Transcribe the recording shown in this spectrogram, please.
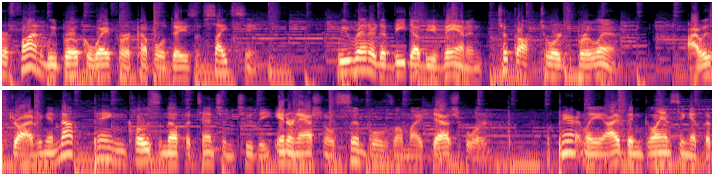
For fun, we broke away for a couple of days of sightseeing. We rented a VW van and took off towards Berlin. I was driving and not paying close enough attention to the international symbols on my dashboard. Apparently, I've been glancing at the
